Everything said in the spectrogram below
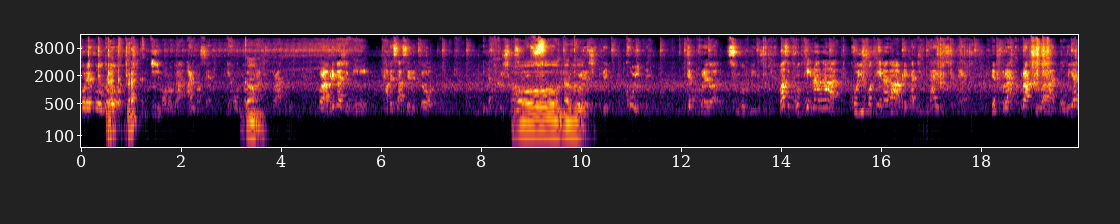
これほどブラック？いいものがありません。日本のブラック。これアメリカ人に食べさせるとみんなびっくりします。おー、なるほど。こういってで。もこれはすごくいいです。まずコンテナがこういうコンテナがアメリカにないですよね。でブラックブラックはお土産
